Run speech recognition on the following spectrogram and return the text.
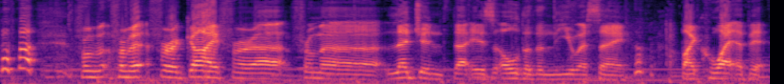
from from a, for a guy for uh, from a legend that is older than the USA by quite a bit.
